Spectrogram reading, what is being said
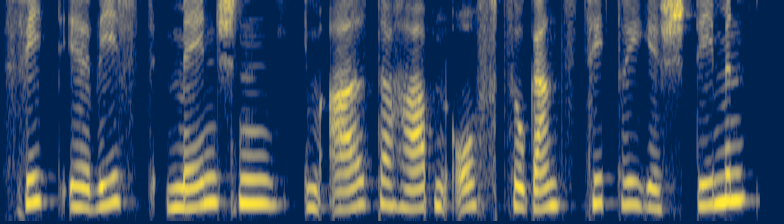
fit. Ihr wisst, Menschen im Alter haben oft so ganz zittrige Stimmen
